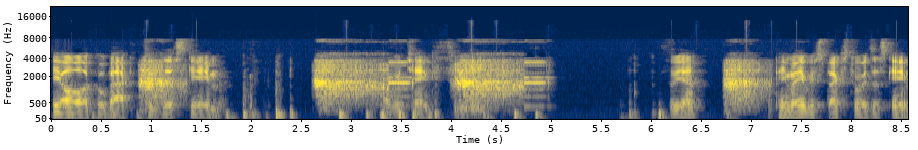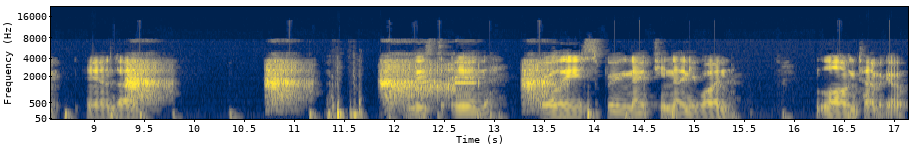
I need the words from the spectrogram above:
They all go back to this game, Hovertank 3D. So yeah I pay my respects towards this game. And uh, least in early spring 1991, long time ago.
